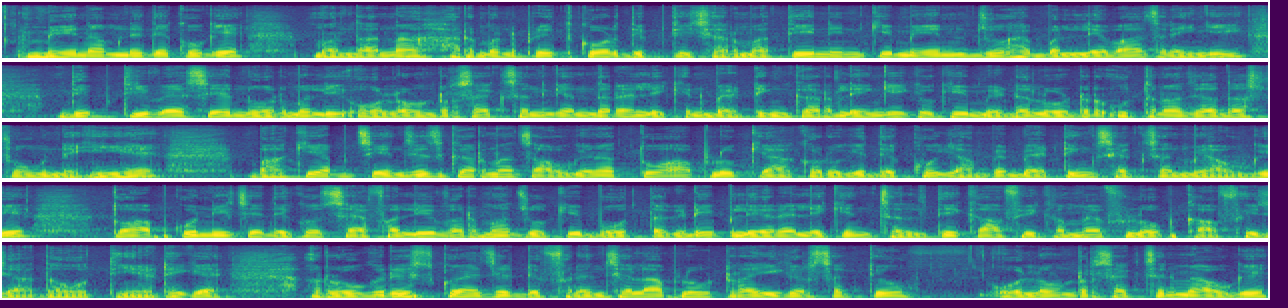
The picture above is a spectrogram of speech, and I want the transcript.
मेन हमने देखोगे मंदाना, हरमनप्रीत कौर, दीप्ति शर्मा। तीन इनकी मेन जो है बल्लेबाज रहेंगी। दीप्ति वैसे नॉर्मली ऑलराउंडर सेक्शन के अंदर है, लेकिन बैटिंग कर लेंगे क्योंकि मिडल ऑर्डर उतना ज़्यादा स्ट्रॉन्ग नहीं है। बाकी आप चेंजेस करना चाहोगे ना तो आप लोग क्या करोगे? देखो, यहाँ पे बैटिंग सेक्शन में आओगे तो आपको नीचे देखो सैफ वर्मा जो कि बहुत तगड़ी प्लेयर है, लेकिन चलती काफ़ी कम है फ्लोप काफ़ी ज़्यादा होती हैं, ठीक है? रोगरिस को एज ए डिफरेंशियल आप लोग ट्राई कर सकते हो। ऑलराउंडर सेक्शन में आओगे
